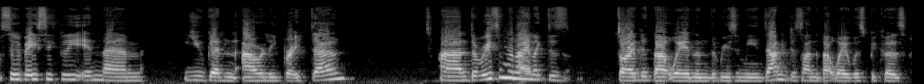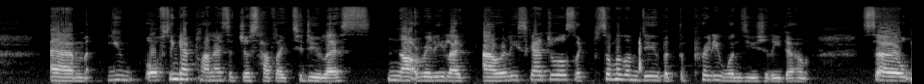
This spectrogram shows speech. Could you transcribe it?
so basically, in them, you get an hourly breakdown and the reason that I like designed it that way, and then the reason me and Dani designed it that way was because um, you often get planners that just have like to do lists, not really like hourly schedules. Like some of them do, but the pretty ones usually don't. So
